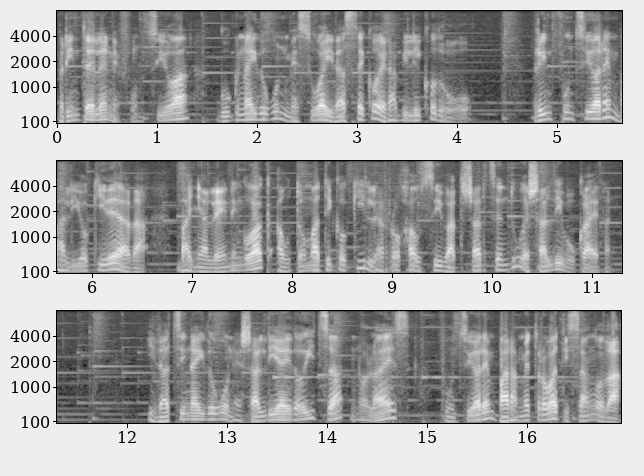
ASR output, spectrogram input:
println funtzioa guk nahi dugun mezua idazteko erabiliko dugu. Print funtzioaren baliokidea da, baina lehenengoak automatikoki lerro jauzi bat sartzen du esaldi bukaeran. Idatzi nahi dugun esaldia edo hitza, nola ez, funtzioaren parametro bat izango da,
